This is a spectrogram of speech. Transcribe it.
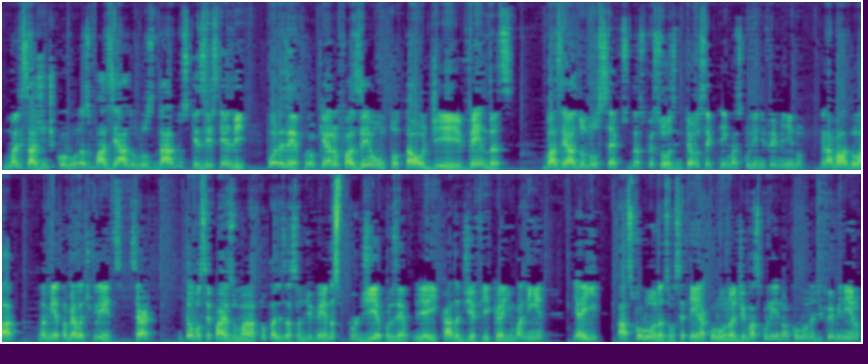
uma listagem de colunas baseado nos dados que existem ali. Por exemplo, eu quero fazer um total de vendas baseado no sexo das pessoas. Então eu sei que tem masculino e feminino gravado lá na minha tabela de clientes, certo? Então você faz uma totalização de vendas por dia, por exemplo, e aí cada dia fica em uma linha, e aí, as colunas. Você tem a coluna de masculino, a coluna de feminino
